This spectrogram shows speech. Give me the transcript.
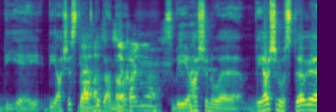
de er i. De har ikke startet ja, ennå, så, så, vi har ikke noe Vi har ikke noe større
